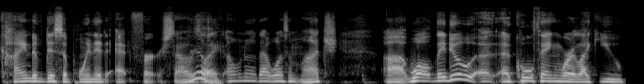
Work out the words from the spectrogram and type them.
kind of disappointed at first. I was Really? like, oh no, that wasn't much. Uh, well, they do a, a cool thing where like you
